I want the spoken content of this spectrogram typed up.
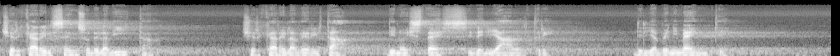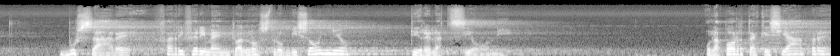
cercare il senso della vita, cercare la verità di noi stessi, degli altri, degli avvenimenti. Bussare fa riferimento al nostro bisogno di relazioni. Una porta che si apre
